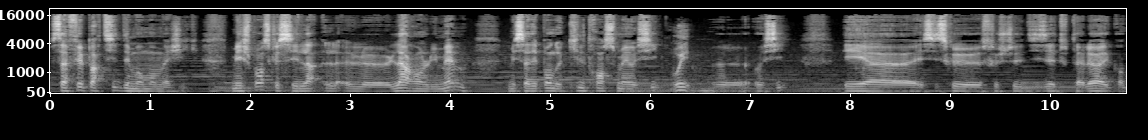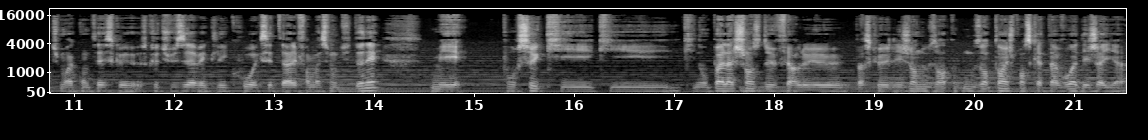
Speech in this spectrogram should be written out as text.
Ça fait partie des moments magiques. Mais je pense que c'est l'art en lui-même, mais ça dépend de qui le transmet aussi, Oui. euh, aussi. Et, euh, et c'est ce que ce que je te disais tout à l'heure et quand tu me racontais ce que ce que tu faisais avec les cours, etc., les formations que tu donnais. Mais pour ceux qui qui qui n'ont pas la chance de faire le parce que les gens nous nous entendent et je pense qu'à ta voix déjà il y a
